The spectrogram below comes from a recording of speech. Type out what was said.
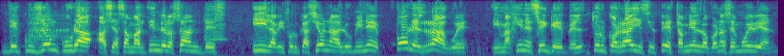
de Cuyón Curá hacia San Martín de los Andes y la bifurcación a Luminé por el Ragüe, imagínense que el Turco Reyes, si ustedes también lo conocen muy bien,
